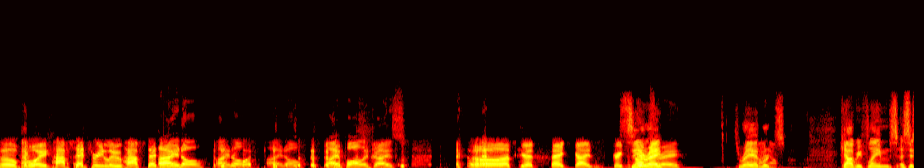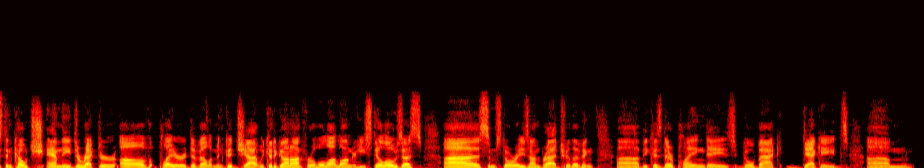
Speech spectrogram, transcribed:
oh, boy. Half century, Lou. Half century. I know. I know. I know. I apologize. oh, that's good. Thanks, guys. Great to See you, Ray. Ray. It's Ray Edwards. Calgary Flames assistant coach and the director of player development. Good chat. We could have gone on for a whole lot longer. He still owes us uh, some stories on Brad Treliving uh, because their playing days go back decades um,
